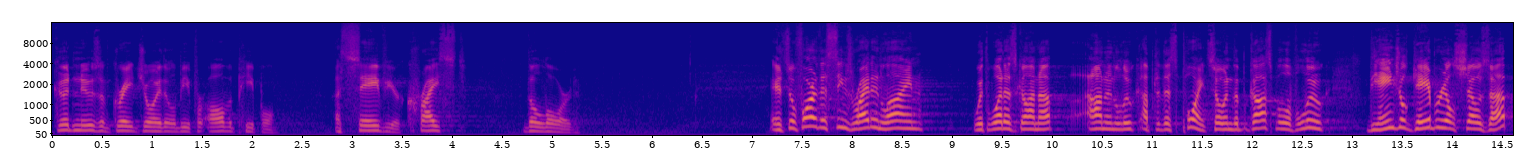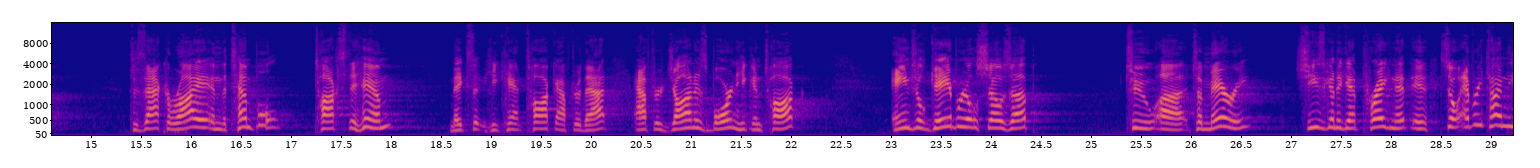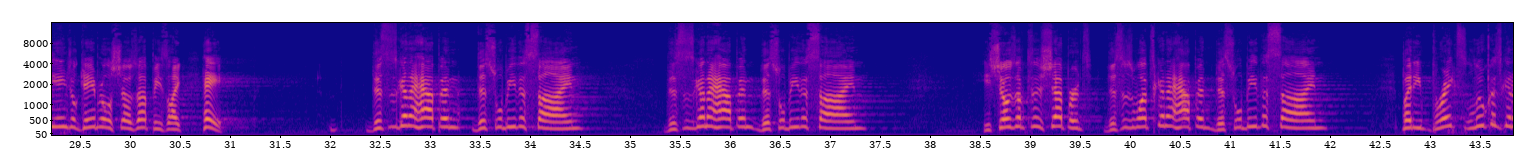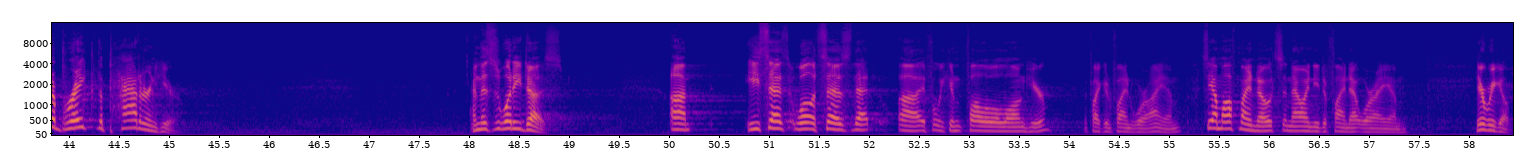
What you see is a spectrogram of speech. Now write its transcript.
good news of great joy that will be for all the people, a Savior, Christ the Lord. And so far, this seems right in line with what has gone up on in Luke up to this point. So in the Gospel of Luke, the angel Gabriel shows up to Zechariah in the temple, talks to him, makes it he can't talk after that. After John is born, he can talk. Angel Gabriel shows up to, uh, to Mary, She's going to get pregnant. And so every time the angel Gabriel shows up, he's like, hey, this is going to happen. This will be the sign. This is going to happen. This will be the sign. He shows up to the shepherds. This is what's going to happen. This will be the sign. But he breaks, Luke is going to break the pattern here. And this is what he does. Um, he says, well, it says that, uh, if we can follow along here, if I can find where I am. See, I'm off my notes, and now I need to find out where I am. Here we go.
